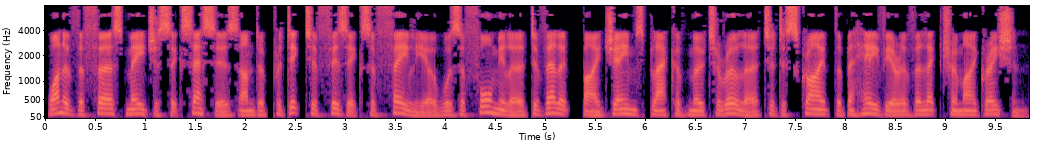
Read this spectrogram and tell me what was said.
One of the first major successes under predictive physics of failure was a formula developed by James Black of Motorola to describe the behavior of electromigration.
